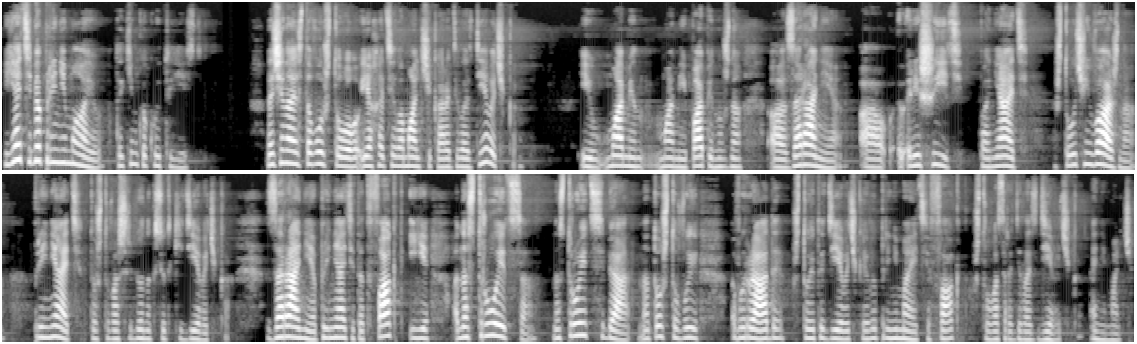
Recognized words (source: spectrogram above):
и я тебя принимаю таким, какой ты есть. Начиная с того, что я хотела мальчика, а родилась девочка, и маме, маме и папе нужно а, заранее а, решить, понять, что очень важно, принять то, что ваш ребенок все-таки девочка, заранее принять этот факт и настроиться, настроить себя на то, что вы вы рады, что это девочка, и вы принимаете факт, что у вас родилась девочка, а не мальчик.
